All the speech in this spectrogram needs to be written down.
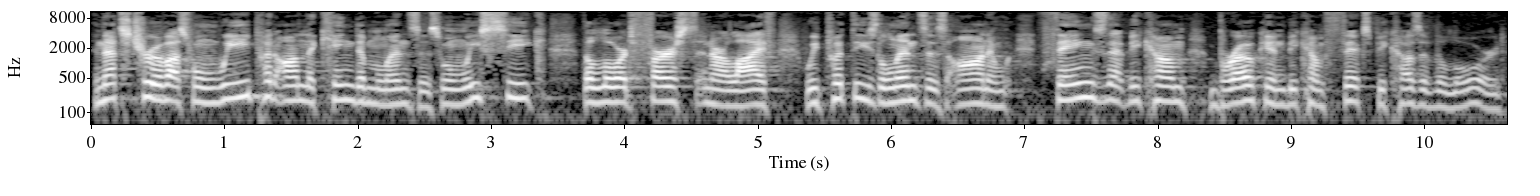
And that's true of us. When we put on the kingdom lenses, when we seek the Lord first in our life, we put these lenses on, and things that become broken become fixed because of the Lord.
